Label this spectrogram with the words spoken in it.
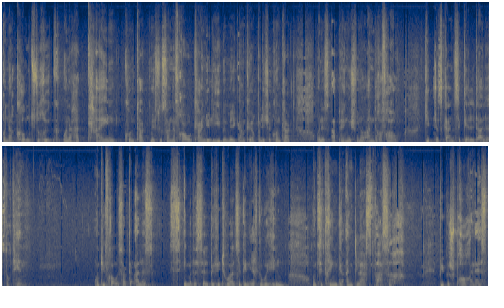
und er kommt zurück und er hat keinen Kontakt mehr zu seiner Frau, keine Liebe mehr, kein körperlicher Kontakt und ist abhängig von einer anderen Frau. Gibt das ganze Geld, alles dorthin. Und die Frau sagte, alles ist immer dasselbe Ritual. Sie gehen irgendwo hin und sie trinken ein Glas Wasser, wie besprochen ist.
